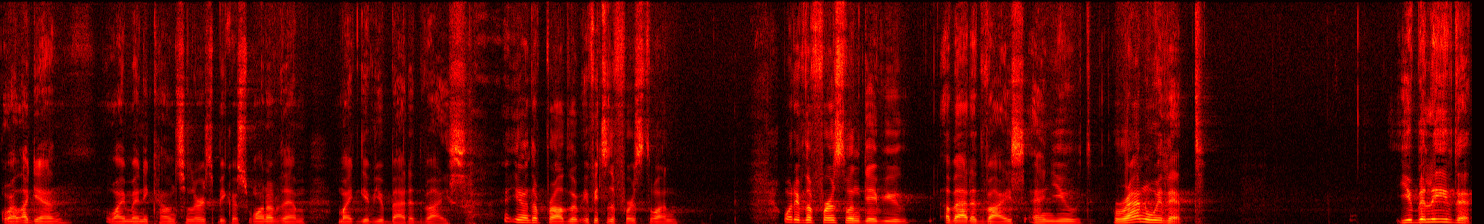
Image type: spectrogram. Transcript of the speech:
Well, again, why many counselors? Because one of them might give you bad advice. you know the problem if it's the first one? What if the first one gave you a bad advice and you ran with it? You believed it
